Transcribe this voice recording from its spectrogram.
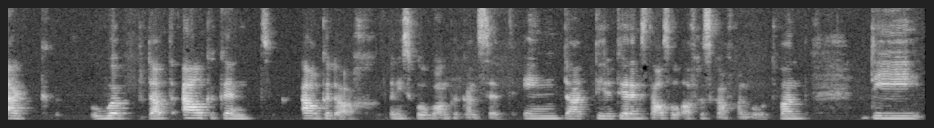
Ek hoop dat elke kind elke dag in die skoolbanke kan sit en dat die roteringsstelsel afgeskaf gaan word want die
